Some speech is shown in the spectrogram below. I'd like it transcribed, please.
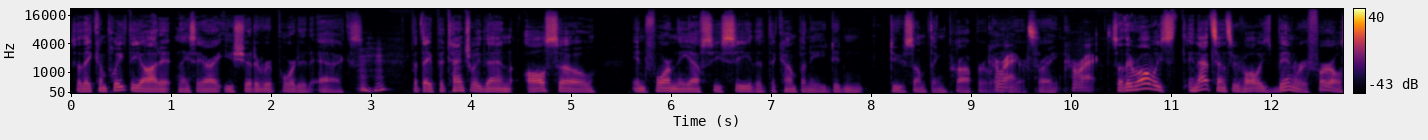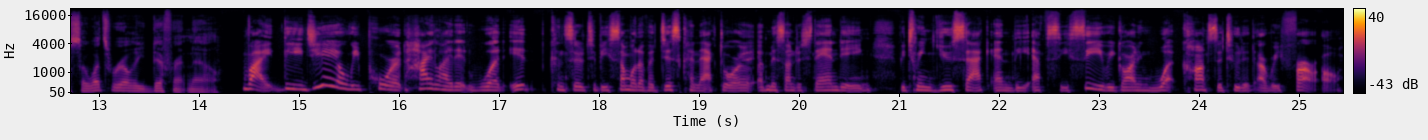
so they complete the audit and they say, all right, you should have reported X, mm-hmm. but they potentially then also inform the FCC that the company didn't do something properly Correct. here, right? Correct. So there have always, in that sense, there have always been referrals. So what's really different now? Right. The GAO report highlighted what it considered to be somewhat of a disconnect or a misunderstanding between USAC and the FCC regarding what constituted a referral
